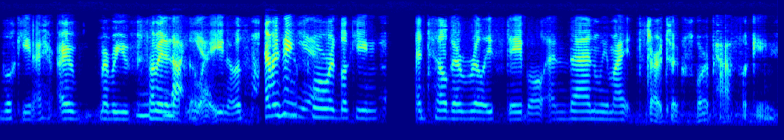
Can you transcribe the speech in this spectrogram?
looking. I, I remember you summing it up that way. You know, everything's yeah. forward-looking until they're really stable, and then we might start to explore past looking.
